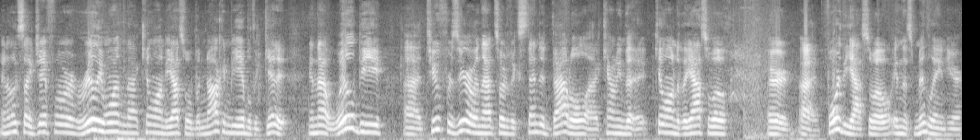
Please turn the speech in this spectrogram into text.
And it looks like J4 really wanting that kill on Yasuo, but not going to be able to get it. And that will be uh, 2 for 0 in that sort of extended battle, uh, counting the kill onto the Yasuo, or uh, for the Yasuo in this mid lane here.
